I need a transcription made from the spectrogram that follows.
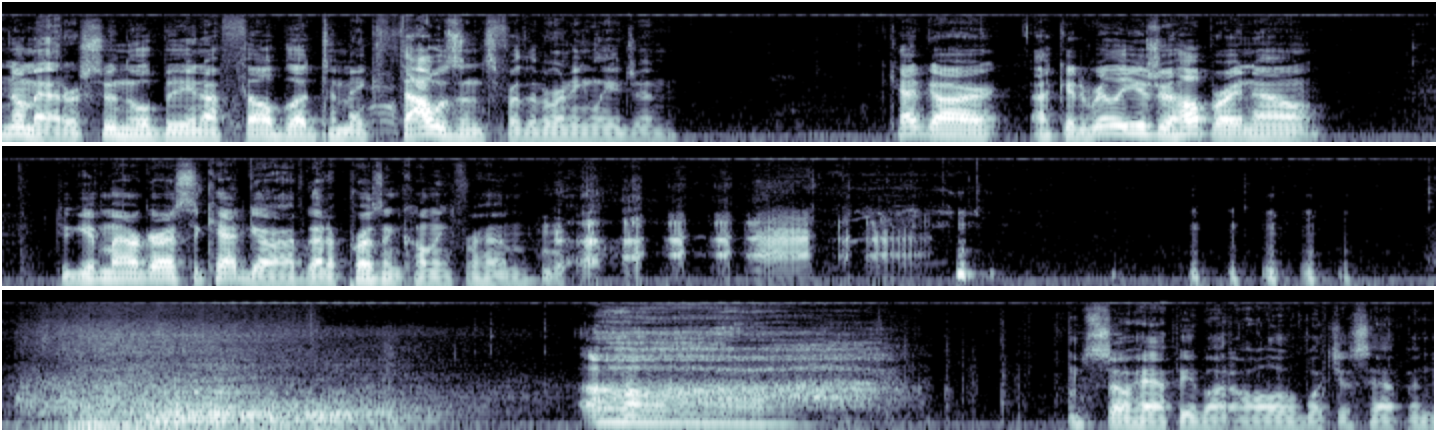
No matter, soon there will be enough fel blood to make thousands for the Burning Legion. Khadgar, I could really use your help right now. Do give my regards to Khadgar. I've got a present coming for him. I'm so happy about all of what just happened.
